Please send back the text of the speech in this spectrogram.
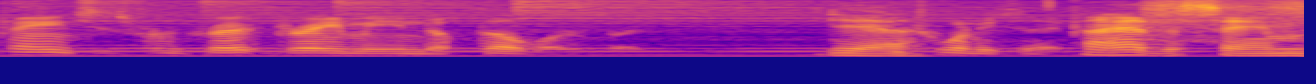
changes from Dra- Dreaming to Filler, but Yeah. twenty six. I had the same.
